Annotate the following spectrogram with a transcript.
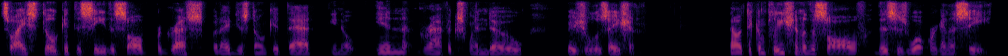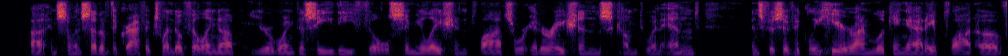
So I still get to see the solve progress, but I just don't get that, you know, in graphics window visualization. Now at the completion of the solve, this is what we're gonna see. Uh, and so instead of the graphics window filling up, you're going to see the fill simulation plots or iterations come to an end. And specifically here, I'm looking at a plot of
